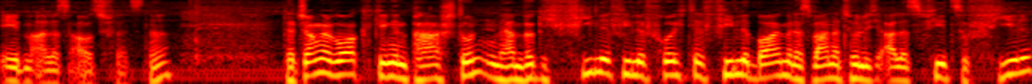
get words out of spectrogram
eben alles ausschwitzt. Ne? Der Jungle Walk ging ein paar Stunden. Wir haben wirklich viele, viele Früchte, viele Bäume. Das war natürlich alles viel zu viel,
